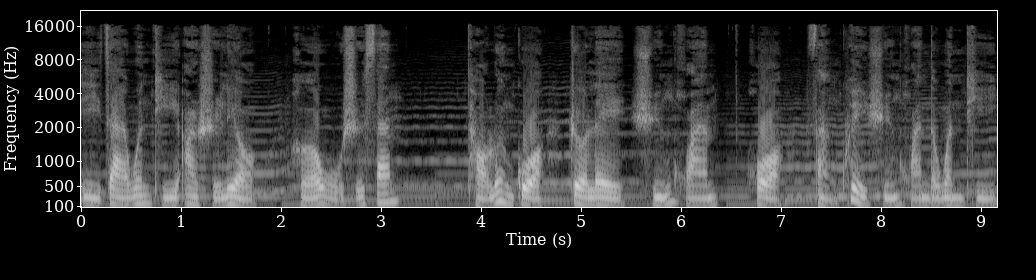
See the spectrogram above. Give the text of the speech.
已在问题二十六和五十三讨论过这类循环或反馈循环的问题。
